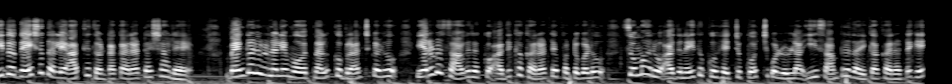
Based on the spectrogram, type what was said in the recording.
ಇದು ದೇಶದಲ್ಲಿ ಅತಿದೊಡ್ಡ ಕರಾಟೆ ಶಾಲೆ. ಬೆಂಗಳೂರಿನಲ್ಲಿ ಮೂವತ್ನಾಲ್ಕು ಬ್ರಾಂಚ್ಗಳು, ಎರಡು ಸಾವಿರಕ್ಕೂ ಅಧಿಕ ಕರಾಟೆ ಪಟುಗಳು, ಸುಮಾರು ಹದಿನೈದಕ್ಕೂ ಹೆಚ್ಚು ಕೋಚ್ಗಳುಳ್ಳ ಈ ಸಾಂಪ್ರದಾಯಿಕ ಕರಾಟೆಗೆ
